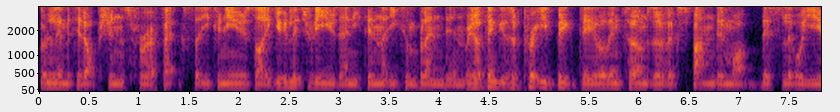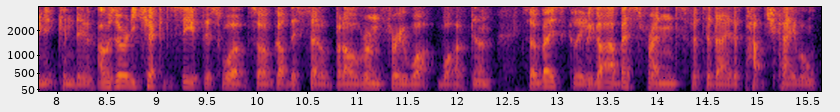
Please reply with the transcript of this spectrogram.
unlimited options for effects that you can use like you could literally use anything that you can blend in which I think is a pretty pretty big deal in terms of expanding what this little unit can do. I was already checking to see if this worked, so I've got this set up, but I'll run through what, what I've done. So basically, we got our best friend for today, the patch cable.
